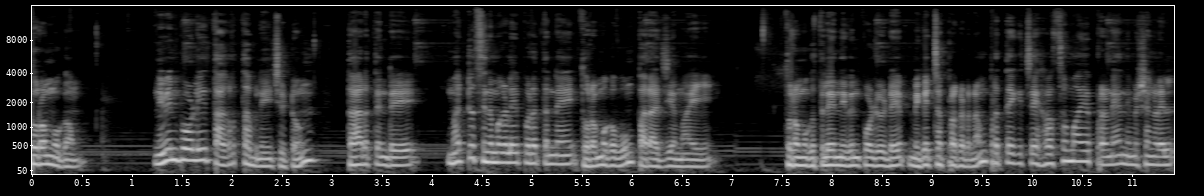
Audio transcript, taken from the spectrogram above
തുറമുഖം. നിവിൻ പോളി തകർത്തഭിനയിച്ചിട്ടും താരത്തിന്റെ മറ്റു സിനിമകളെ പോലെ തന്നെ തുറമുഖവും പരാജയമായി. തുറമുഖത്തിലെ നിവിൻ പോളിയുടെ മികച്ച പ്രകടനം പ്രത്യേകിച്ച് ഹ്രസ്വമായ പ്രണയ നിമിഷങ്ങളിൽ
